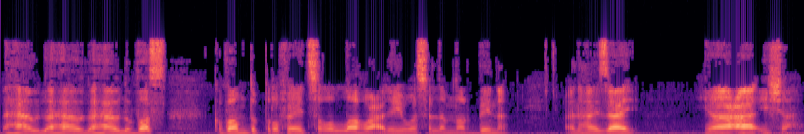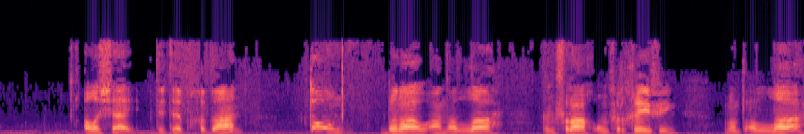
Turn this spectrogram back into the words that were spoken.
huilen, huilen, huilen was, kwam de profeet sallallahu alayhi wasallam naar binnen. En hij zei, ja Aisha, als jij dit hebt gedaan, toon berouw aan Allah en vraag om vergeving. Want Allah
